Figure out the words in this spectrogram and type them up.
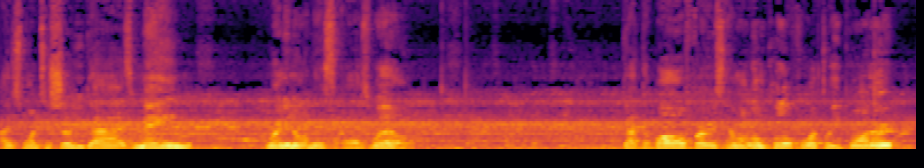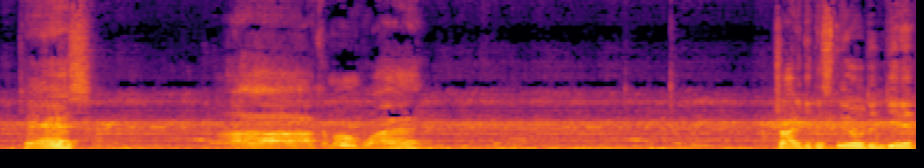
I just wanted to show you guys MAME running on this as well. Got the ball first, and I'm gonna pull up for a three-pointer. Cash. Ah, come on, boy. Try to get the steal, didn't get it.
